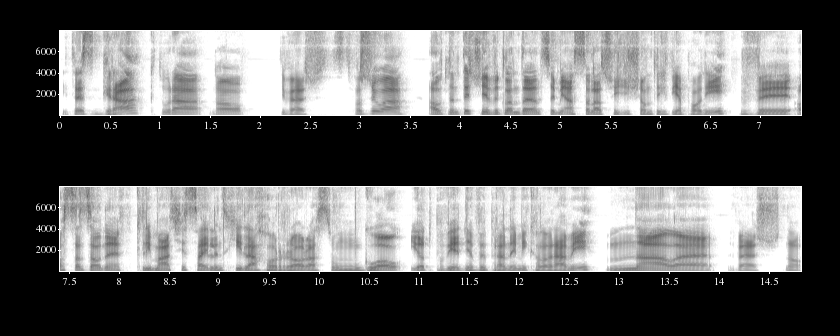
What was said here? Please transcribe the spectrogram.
I to jest gra, która, no, wiesz, stworzyła autentycznie wyglądające miasto lat 60. w Japonii, w, osadzone w klimacie Silent Hilla, horrora z mgłą i odpowiednio wypranymi kolorami. No ale wiesz, no,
